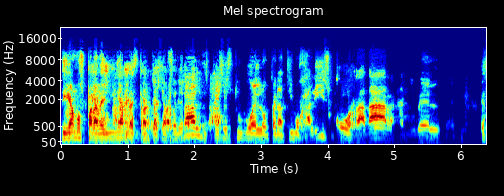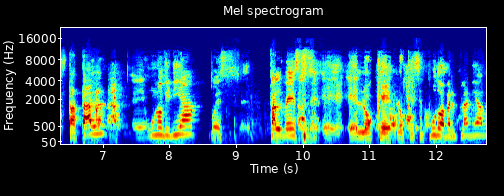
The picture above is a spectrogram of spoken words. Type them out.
digamos, para delinear la estrategia federal. Después estuvo el operativo Jalisco, radar a nivel estatal. uno diría, pues, tal vez lo, que, lo que se pudo haber planeado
